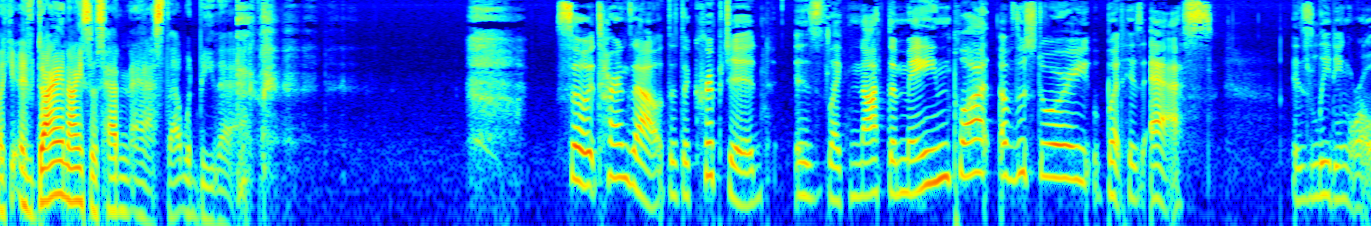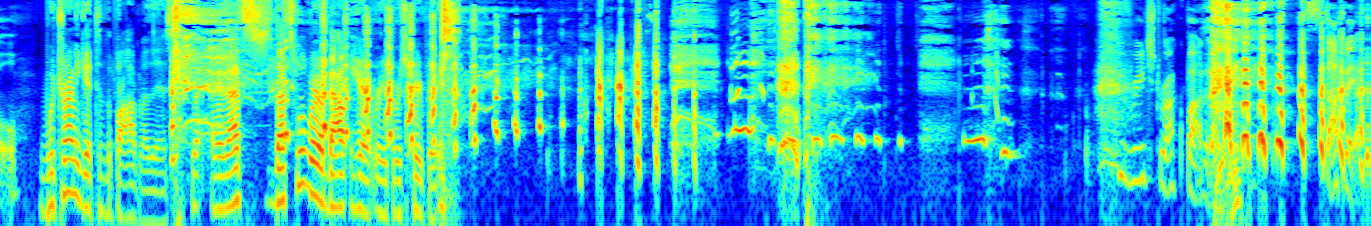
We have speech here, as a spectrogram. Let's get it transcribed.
Like if Dionysus had an ass, that would be that. so it turns out that the cryptid is like not the main plot of the story, but his ass is leading role. We're trying to get to the bottom of this, and that's that's what we're about here at Reapers Creepers. You've reached rock bottom. Stop it.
